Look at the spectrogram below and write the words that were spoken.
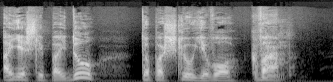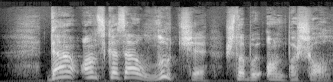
а если пойду, то пошлю его к вам. Да, он сказал лучше, чтобы он пошел.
